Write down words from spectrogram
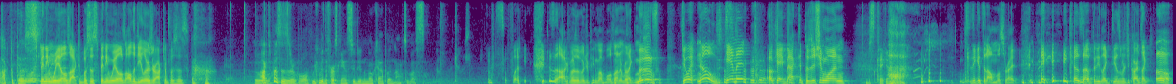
Octopus. Spinning wheels, octopuses spinning wheels. All the dealers are octopuses. Octopuses are cool. We could be the first game studio to mocap an octopus. That'd be so funny. Just an octopus with a bunch of ping pong balls on it. We're like, move, do it. No, damn it. Okay, back to position one. I'm Just kicking. Because he gets it almost right. he goes up and he like deals with your cards like, oh,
